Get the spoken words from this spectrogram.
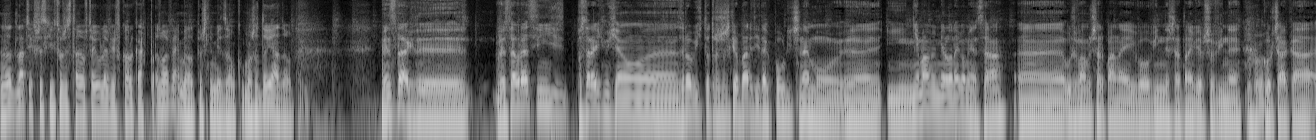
no, dla tych wszystkich, którzy stoją w tej ulewie w korkach, porozmawiajmy o pysznym jedzonku, może dojadą tam. Więc tak, y, w restauracji postaraliśmy się e, zrobić to troszeczkę bardziej tak po ulicznemu e, i nie mamy mielonego mięsa. E, używamy szarpanej wołowiny, szarpanej wieprzowiny, kurczaka. E,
